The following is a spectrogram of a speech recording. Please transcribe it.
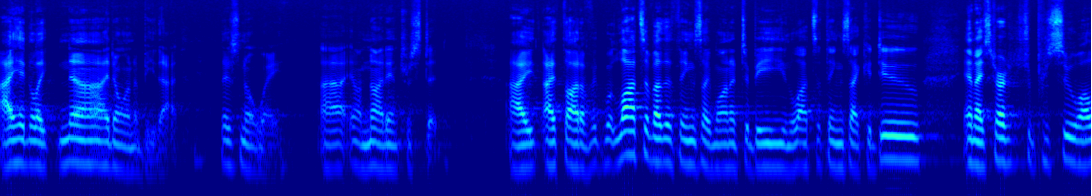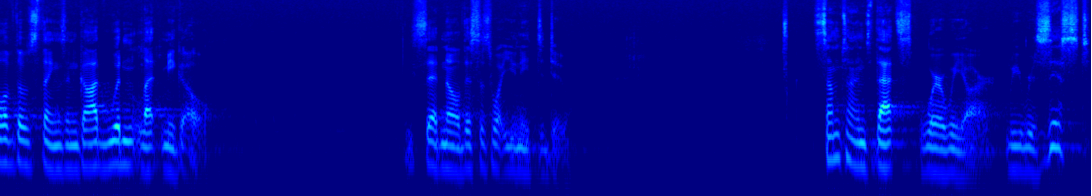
I had like, no, I don't want to be that. There's no way. Uh, I'm not interested. I, I thought of lots of other things I wanted to be, and lots of things I could do. and I started to pursue all of those things, and God wouldn't let me go. He said, No, this is what you need to do. Sometimes that's where we are. We resist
